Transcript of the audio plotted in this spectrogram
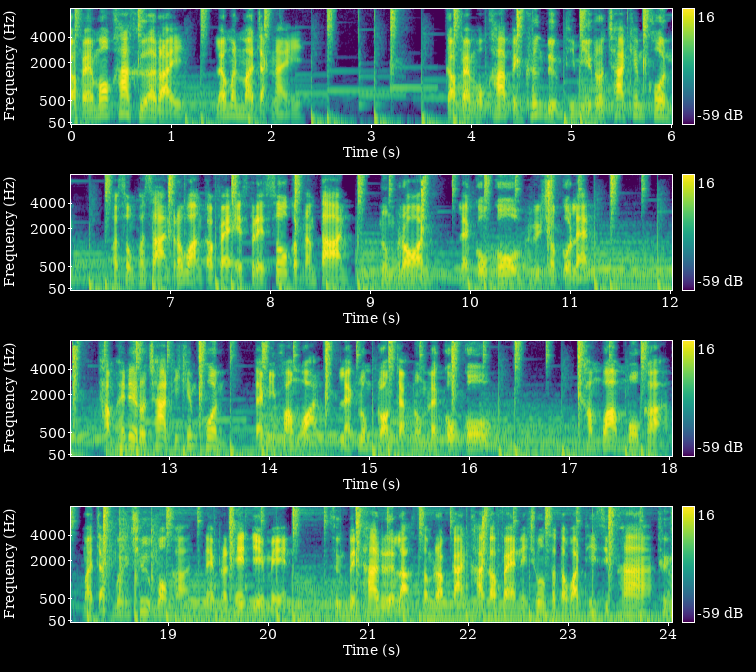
กาแฟมอค่าคืออะไร แล้วมันมาจากไหน กาแฟมอคค่าเป็นเครื่องดื่มที่มีรสชาติเข้มข้น ผสมผสานระหว่างกาแฟเอสเปรสโซ่กับน้ำตาล นมร้อน และโกโก้ หรือช็อกโกแลตทำให้ได้รสชาติที่เข้มข้น แต่มีความหวานและกลมกล่อมจากนมและโกโก้คำว่าโมคามาจากเมืองชื่อโมคาในประเทศเยเมน ซึ่งเป็นท่าเรือหลักสำหรับการค้ากาแฟในช่วงศตวรรษที่ 15 ถึง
